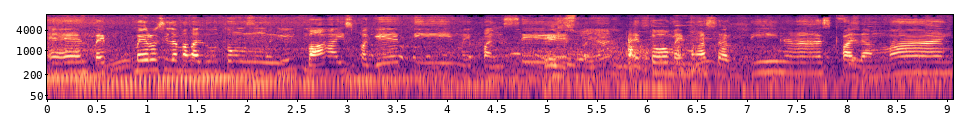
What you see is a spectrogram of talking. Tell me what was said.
and may mayroon sila mga lutong bahay spaghetti, may pansit. Ito may mga sardinas, palaman.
